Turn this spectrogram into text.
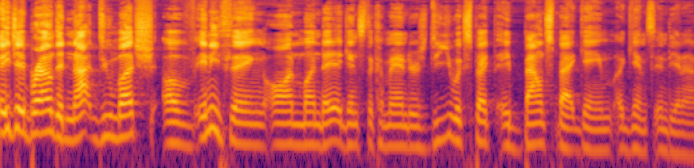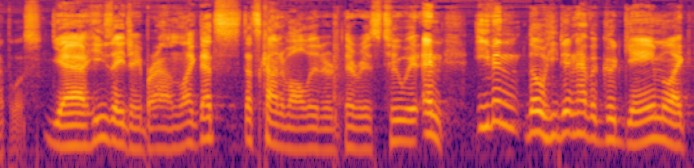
AJ Brown did not do much of anything on Monday against the Commanders. Do you expect a bounce back game against Indianapolis? Yeah, he's AJ Brown. Like that's that's kind of all there is to it. And even though he didn't have a good game, like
